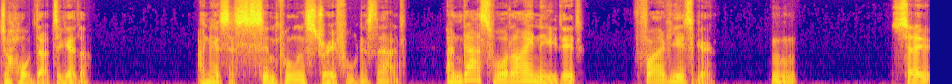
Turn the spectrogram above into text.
to hold that together. And it's as simple and straightforward as that. And that's what I needed five years ago. Hmm. So,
